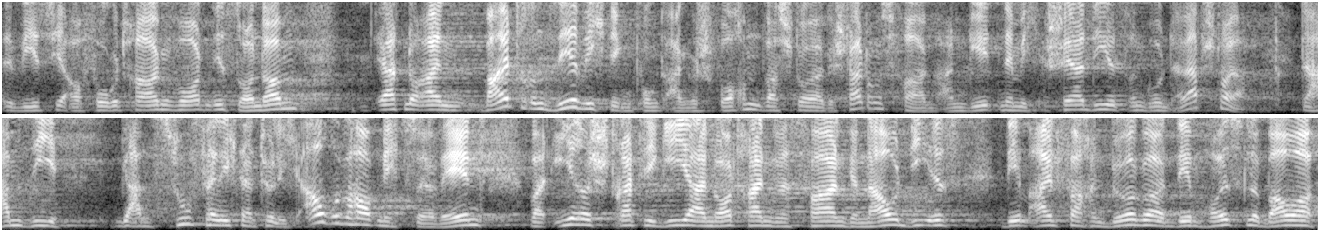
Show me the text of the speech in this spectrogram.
wie es hier auch vorgetragen worden ist, sondern Er hat noch einen weiteren sehr wichtigen Punkt angesprochen, was Steuergestaltungsfragen angeht, nämlich Share Deals und Grunderwerbsteuer. Da haben Sie ganz zufällig natürlich auch überhaupt nichts erwähnt, weil Ihre Strategie in Nordrhein-Westfalen genau die ist, dem einfachen Bürger, dem Häuslebauer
